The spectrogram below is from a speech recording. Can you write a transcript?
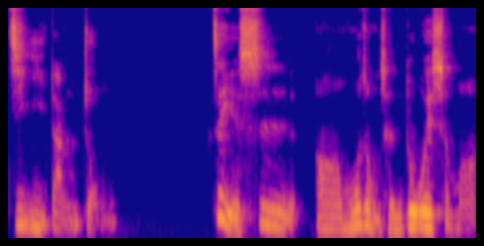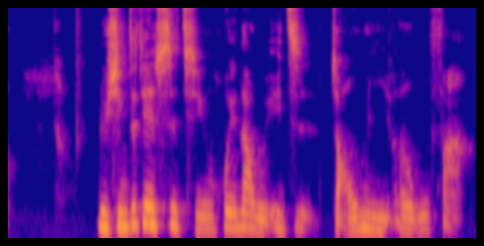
记忆当中。这也是呃某种程度为什么。旅行这件事情会让我一直着迷而无法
